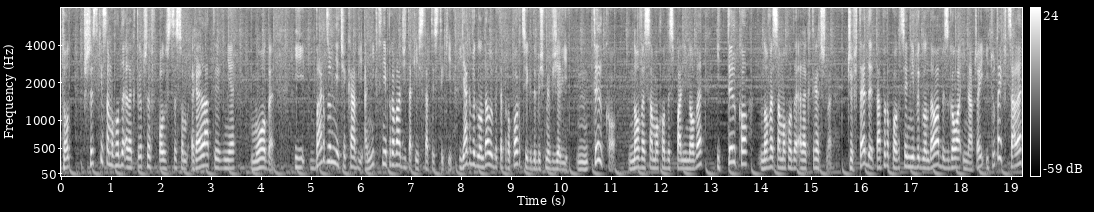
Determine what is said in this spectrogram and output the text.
to wszystkie samochody elektryczne w Polsce są relatywnie młode. I bardzo mnie ciekawi, a nikt nie prowadzi takiej statystyki, jak wyglądałyby te proporcje, gdybyśmy wzięli tylko nowe samochody spalinowe i tylko nowe samochody elektryczne. Czy wtedy ta proporcja nie wyglądałaby zgoła inaczej i tutaj wcale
